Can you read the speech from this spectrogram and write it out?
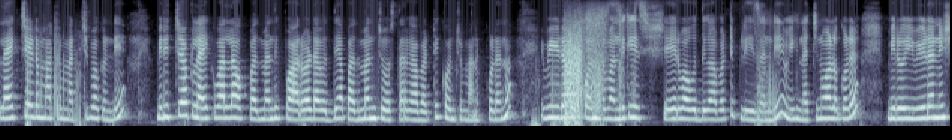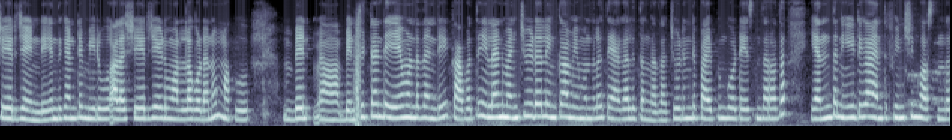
లైక్ చేయడం మాత్రం మర్చిపోకండి. మీరు ఇచ్చే ఒక లైక్ వల్ల ఒక పది మందికి ఫార్వర్డ్ అవుద్ది ఆ పది మంది చూస్తారు కాబట్టి కొంచెం మనకు కూడాను ఈ వీడియో కొంతమందికి షేర్ అవుద్ది కాబట్టి ప్లీజ్ అండి. మీకు నచ్చిన వాళ్ళకి కూడా మీరు ఈ వీడియోని షేర్ చేయండి. ఎందుకంటే మీరు అలా షేర్ చేయడం వల్ల కూడాను మాకు బెన్ బెనిఫిట్ అంటే ఏముండదండి కాకపోతే ఇలాంటి మంచి వీడియోలు ఇంకా మీ ముందులకు తేగలుగుతాం కదా. చూడండి పైపింగ్ కోట్ వేసిన తర్వాత ఎంత నీట్గా ఎంత ఫినిషింగ్ వస్తుందో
